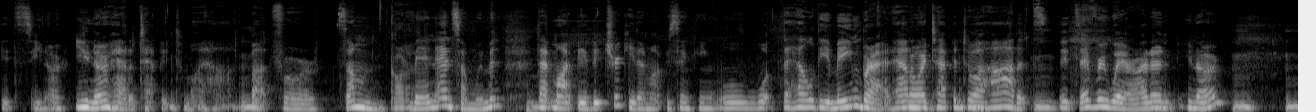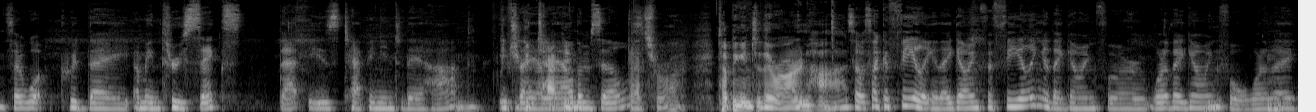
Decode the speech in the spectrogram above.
it's you know you know how to tap into my heart, but for some Mm. Mm. men and some women that might be a bit tricky. They might be thinking, "Well, what the hell do you mean, Brad? How do Mm. I tap into a heart? It's it's everywhere. I don't, you know." Mm. So what could they? I mean, through sex, that is tapping into their heart if Mm. you they allow in- themselves. That's right. Tapping into their own heart. So it's like a feeling. Are they going for feeling? Are they going for what are they going Mm. for? What are they?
